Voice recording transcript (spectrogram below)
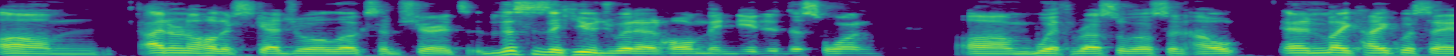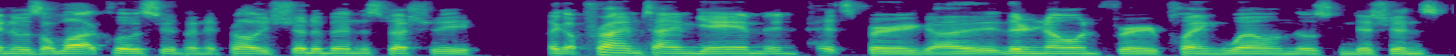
Um, I don't know how their schedule looks. I'm sure it's this is a huge win at home. They needed this one um with Russell Wilson out. And like Hike was saying, it was a lot closer than it probably should have been, especially like a primetime game in Pittsburgh. Uh, they're known for playing well in those conditions.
